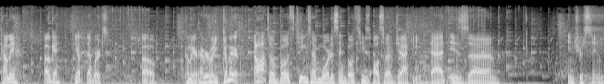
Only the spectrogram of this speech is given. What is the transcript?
Come here. Okay. Yep, that works. Uh-oh. Come here, everybody. Come here. Ah. So both teams have Mortis and both teams also have Jacky. That is, uh, interesting.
